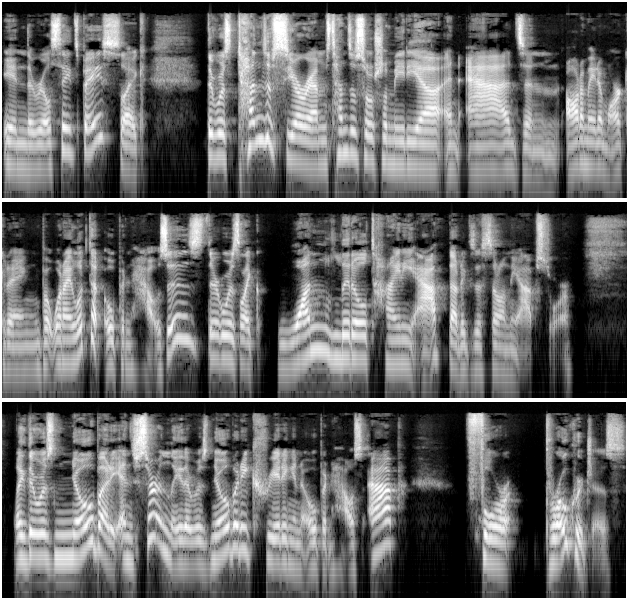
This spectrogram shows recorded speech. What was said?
in the real estate space. Like there was tons of CRMs, tons of social media and ads and automated marketing. But when I looked at open houses, there was like one little tiny app that existed on the App Store. Like there was nobody, and certainly there was nobody creating an open house app for brokerages,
